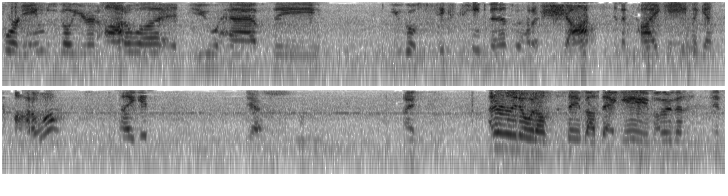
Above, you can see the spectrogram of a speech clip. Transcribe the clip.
four games ago you're in Ottawa and you have the you go 16 minutes without a shot in a tie game against Ottawa. Like it, Yes. I I don't really know what else to say about that game other than it's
